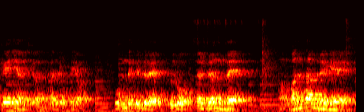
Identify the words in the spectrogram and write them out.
Q&A 하는 시간을 가지려고 해요. 모든 댓글들에 댓글로 답변을 드렸는데 어, 많은 사람들에게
